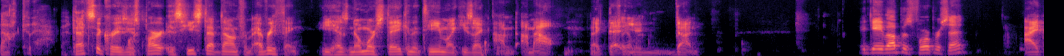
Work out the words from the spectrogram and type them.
Not gonna happen." That's the craziest part is he stepped down from everything. He has no more stake in the team. Like he's like, I'm I'm out. Like that, Like, you're done. He gave up his four percent. I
